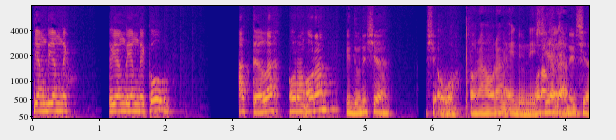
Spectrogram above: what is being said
tiang-tiang nek tiang-tiang neko adalah orang-orang Indonesia. Masya Allah. Orang-orang Indonesia Orang-orang kan. Indonesia.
